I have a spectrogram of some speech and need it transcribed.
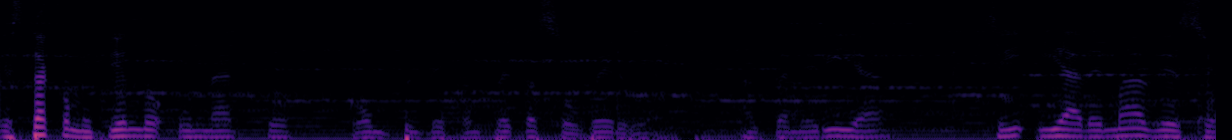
está cometiendo un acto de completa soberbia, altanería, ¿sí? y además de eso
